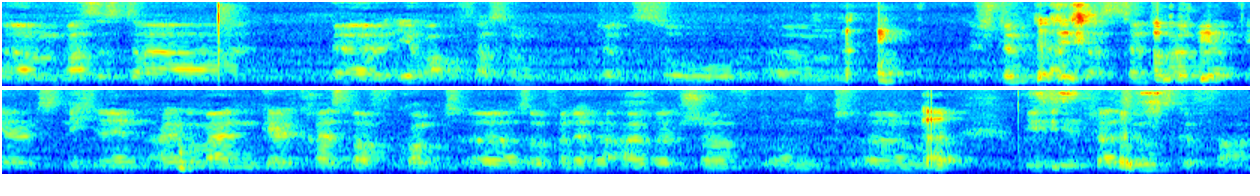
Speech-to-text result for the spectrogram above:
Ähm, was ist da äh, Ihre Auffassung dazu? Ähm, stimmt das, dass das Zentralbankgeld nicht in den allgemeinen Geldkreislauf kommt, äh, also von der Realwirtschaft und ähm, wie ist die Inflationsgefahr?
